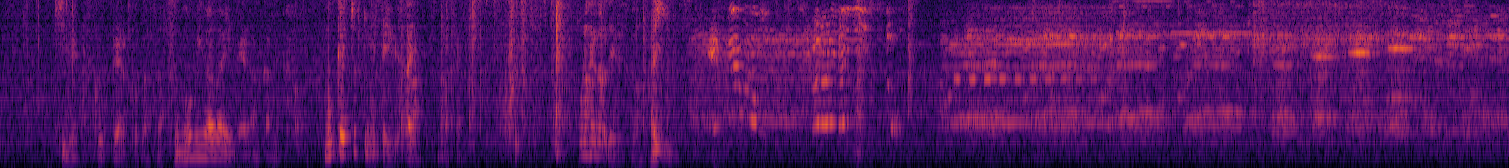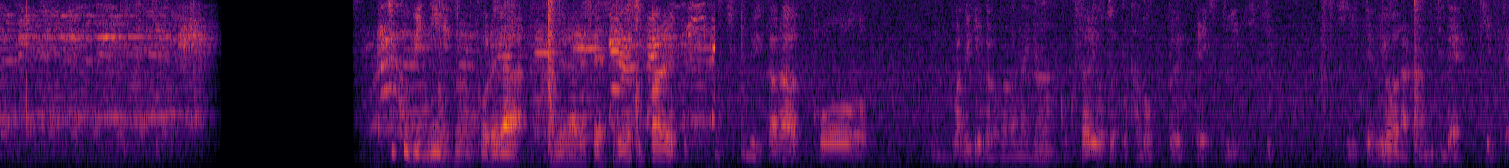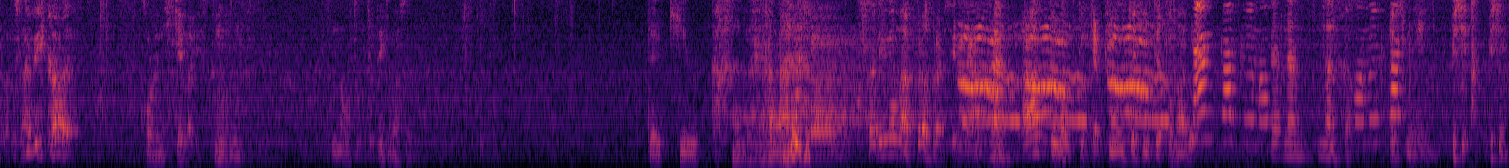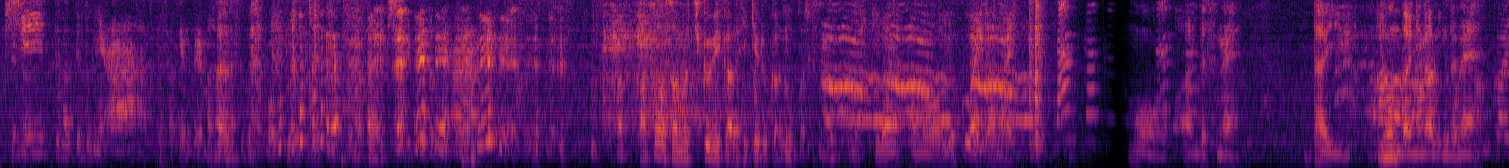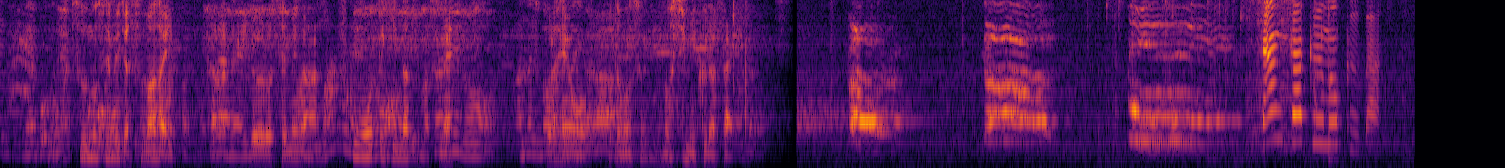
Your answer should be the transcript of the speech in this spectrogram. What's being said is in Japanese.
木で作ったやつとかさ凄みがないねなんかね。もう一回ちょっと見ていいですか、はい。すいません。この辺からでいいですか？はい乳首にこれがはめられてそれが引っ張られてる。乳首からこう、まあ、できるかどうかわからないけど、こう鎖をちょっとたどっといて引き引き引いてるような感じで切っちゃう乳首からこれに引けばいいですか、うん。そんなことってできます？できるかな。鎖がまあフラフラしてるじゃん、あーって動く時はピンと引い。て止まる三角木。えなんなんですか？要するにビシッ。ビシッピシーってなってる時にあーって叫んでまた少しこうフルフルってなってまたピシーって時にあーってああとはその乳首から引けるかどうかですね、もう引きはあの欲は言わない。三角。もうあれですね第4弾になるんでね。普通の攻めじゃ済まないからねいろいろ攻めが複合的になってますね。そこら辺をお楽しみください。三角木馬。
